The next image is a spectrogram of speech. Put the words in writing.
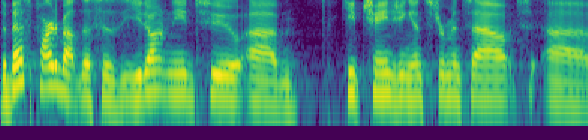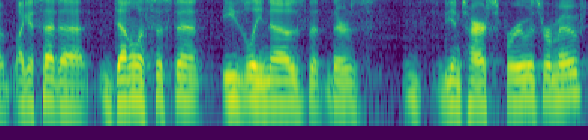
The best part about this is you don't need to um, keep changing instruments out. Uh, like I said, a dental assistant easily knows that there's the entire sprue is removed.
